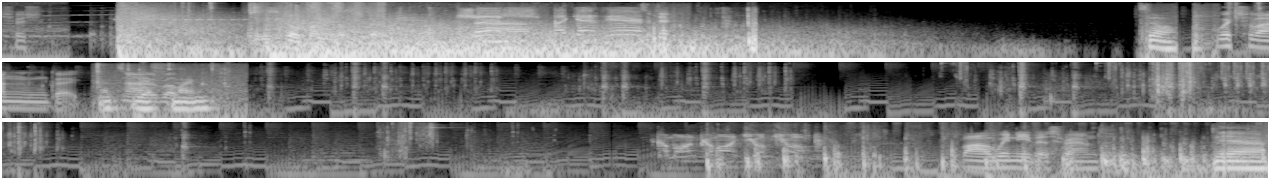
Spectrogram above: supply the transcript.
Shush. he's got money on Shush! I can't hear! It's okay. So, Which one, Greg? that's No, left Rob. mine. Come on, come on, chop chop. Wow, we need this round. Yeah.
